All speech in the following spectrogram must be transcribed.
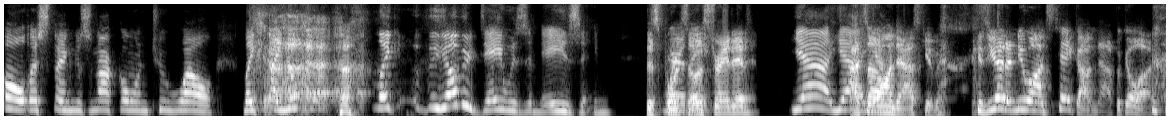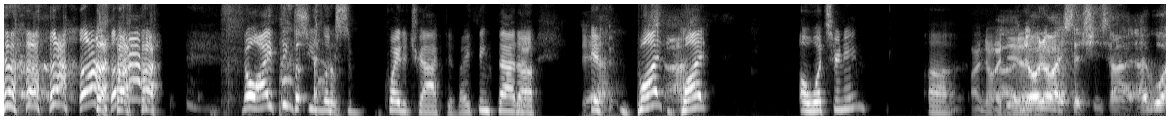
oh, this thing is not going too well. Like I know, like the other day was amazing. The Sports they- Illustrated. Yeah, yeah. That's what yeah. I wanted to ask you about because you had a nuanced take on that. But go on. no, I think she looks quite attractive. I think that uh yeah. if but Hot. but oh what's her name? Uh I have no Uh, no, no, I said she's hot. I, well,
